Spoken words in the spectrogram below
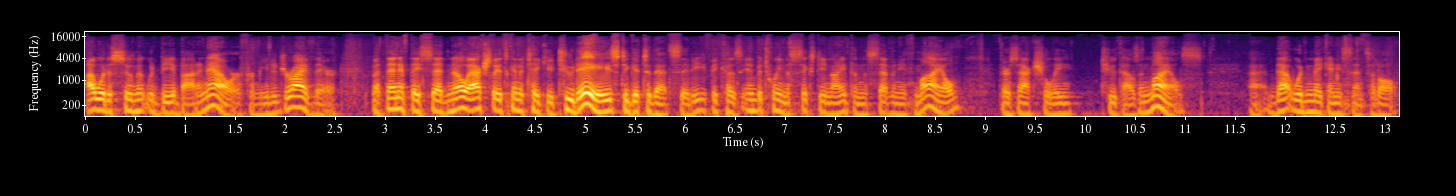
I would assume it would be about an hour for me to drive there. But then if they said, no, actually it's going to take you two days to get to that city because in between the 69th and the 70th mile, there's actually 2,000 miles. Uh, that wouldn't make any sense at all.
